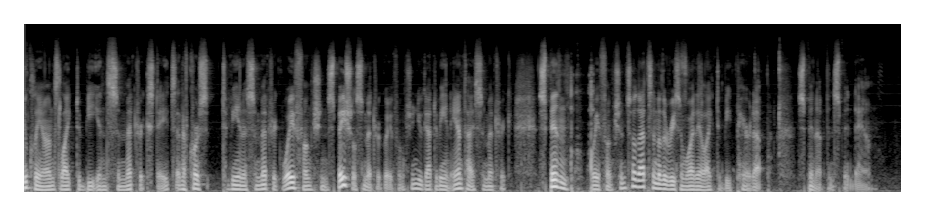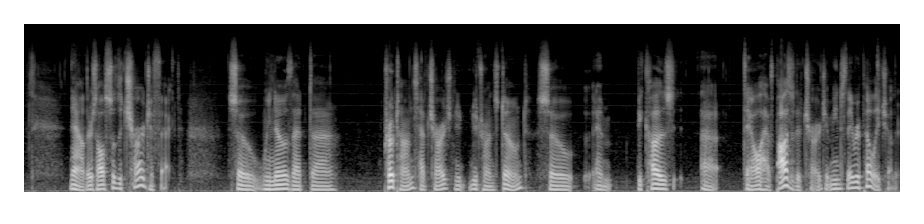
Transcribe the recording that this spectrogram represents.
nucleons like to be in symmetric states. And of course, to be in a symmetric wave function, spatial symmetric wave function, you've got to be an anti-symmetric spin wave function. So that's another reason why they like to be paired up, spin up and spin down. Now, there's also the charge effect. So we know that uh, protons have charge, ne neutrons don't. So, and because uh, they all have positive charge, it means they repel each other.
